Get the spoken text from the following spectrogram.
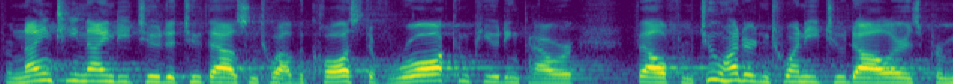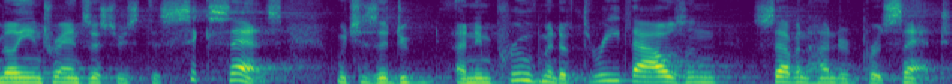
from 1992 to 2012, the cost of raw computing power fell from $222 per million transistors to 6 cents, which is a, an improvement of 3,700%.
